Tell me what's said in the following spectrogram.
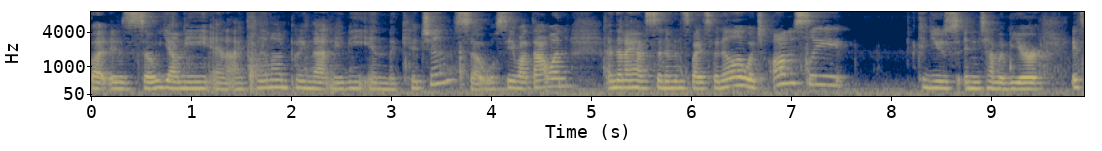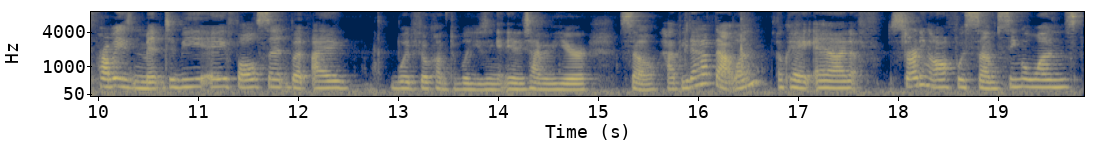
but it is so yummy and I plan on putting that maybe in the kitchen. So we'll see about that one. And then I have Cinnamon Spice Vanilla, which honestly could use any time of year. It's probably meant to be a fall scent, but I would feel comfortable using it any time of year. So happy to have that one. Okay, and starting off with some single ones.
